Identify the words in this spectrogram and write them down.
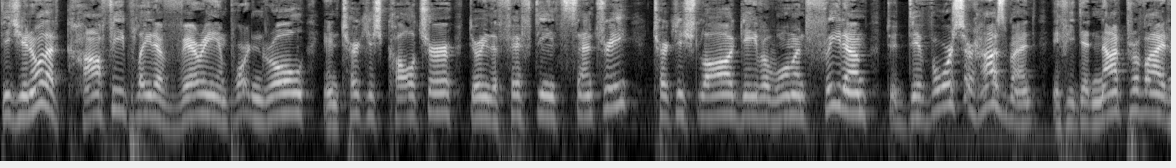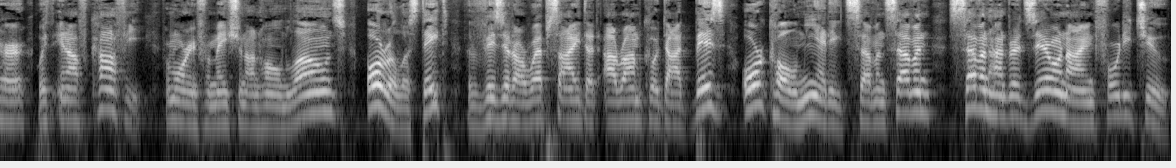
did you know that coffee played a very important role in Turkish culture during the 15th century? Turkish law gave a woman freedom to divorce her husband if he did not provide her with enough coffee. For more information on home loans or real estate, visit our website at aramco.biz or call me at 877 700 0942.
